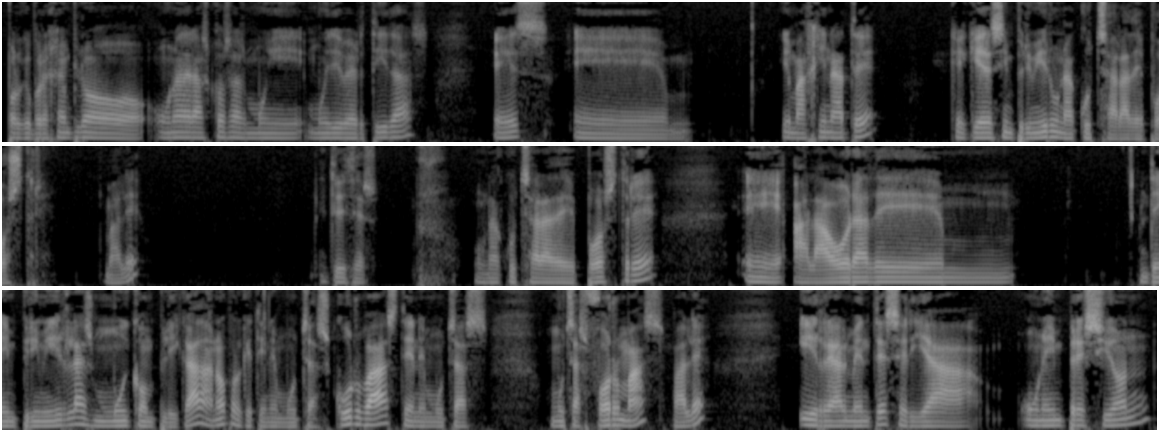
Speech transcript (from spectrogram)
Porque, por ejemplo, una de las cosas muy, muy divertidas es, imagínate que quieres imprimir una cuchara de postre, ¿vale? Y tú dices, una cuchara de postre eh, a la hora de, mm, de imprimirla es muy complicada, ¿no? Porque tiene muchas curvas, tiene muchas, muchas formas, ¿vale? Y realmente sería una impresión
